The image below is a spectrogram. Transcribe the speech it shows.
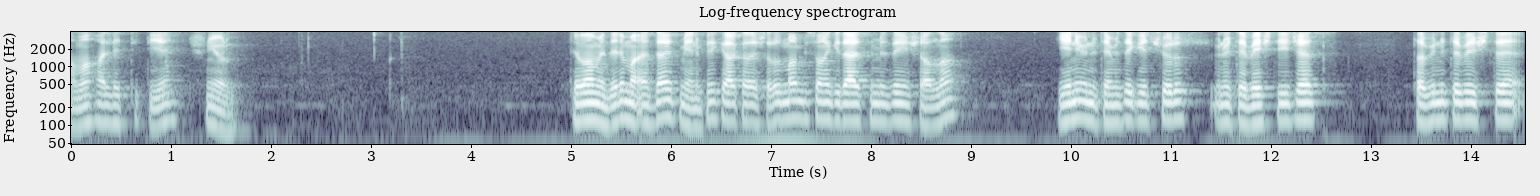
Ama hallettik diye düşünüyorum. Devam edelim. Devam etmeyelim. Peki arkadaşlar o zaman bir sonraki dersimizde inşallah yeni ünitemize geçiyoruz. Ünite 5 diyeceğiz. Tabi ünite 5'te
